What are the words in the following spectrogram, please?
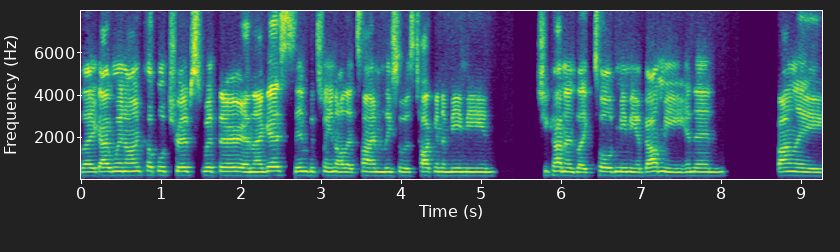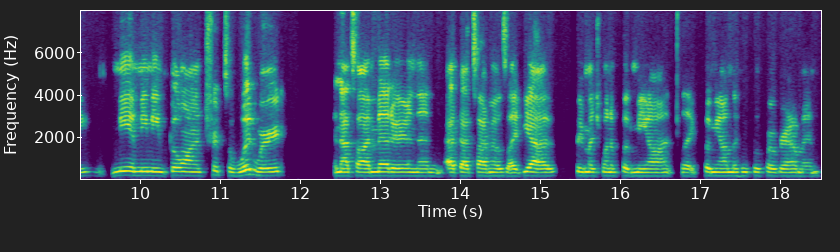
like I went on a couple trips with her. And I guess in between all that time, Lisa was talking to Mimi and she kind of like told Mimi about me. And then finally, me and Mimi go on a trip to Woodward. And that's how I met her. And then at that time, I was like, yeah, pretty much want to put me on, like, put me on the hoopla program, and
